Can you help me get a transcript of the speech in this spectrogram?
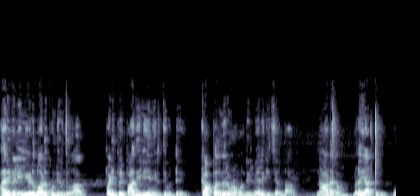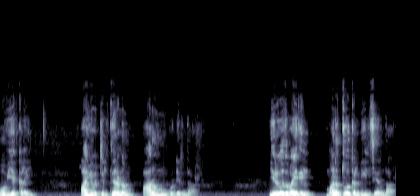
அறிவியலில் ஈடுபாடு கொண்டிருந்ததால் படிப்பை பாதியிலேயே நிறுத்திவிட்டு கப்பல் நிறுவனம் ஒன்றில் வேலைக்கு சேர்ந்தார். நாடகம் விளையாட்டு ஓவியக்கலை ஆகியவற்றில் திறனும் ஆர்வமும் கொண்டிருந்தார். இருபது வயதில் மருத்துவ கல்வியில் சேர்ந்தார்.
